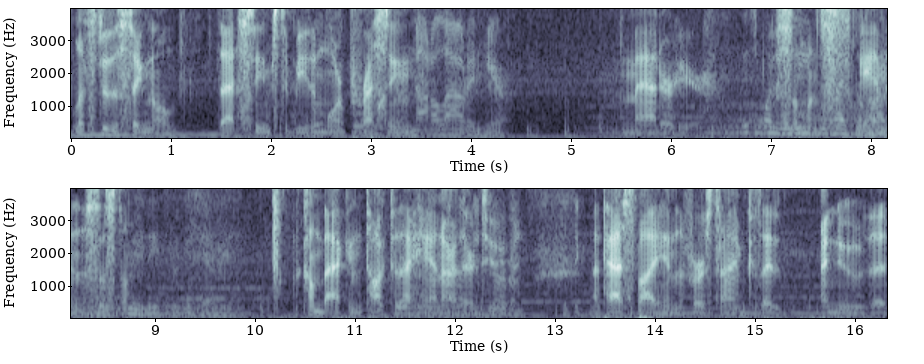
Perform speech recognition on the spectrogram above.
let's do the signal that seems to be the more pressing Not allowed in here. matter here. Someone's believes it has the scamming the system. freely through this area. I'll come back and talk to that Hanar there too. Disturbance. It's a I passed by him the first time because I, I knew that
